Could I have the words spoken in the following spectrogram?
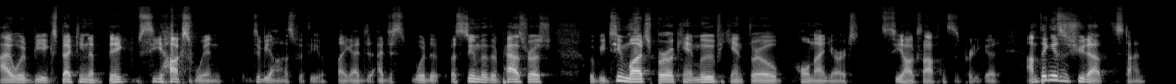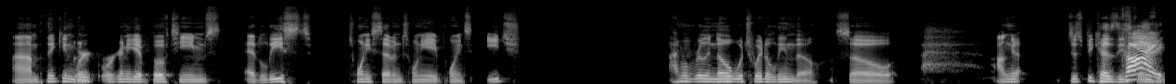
I would be expecting a big Seahawks win to be honest with you. Like I, I just would assume that their pass rush would be too much. Burrow can't move. He can't throw whole nine yards. Seahawks offense is pretty good. I'm thinking it's a shootout this time. I'm thinking mm-hmm. we're we're going to get both teams at least 27, 28 points each. I don't really know which way to lean though. So I'm gonna just because these tie.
